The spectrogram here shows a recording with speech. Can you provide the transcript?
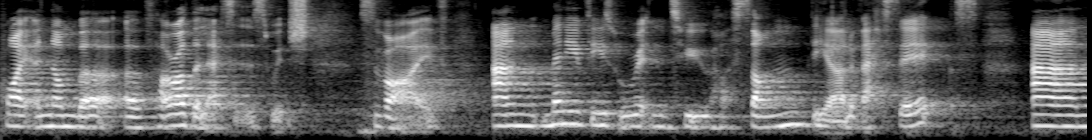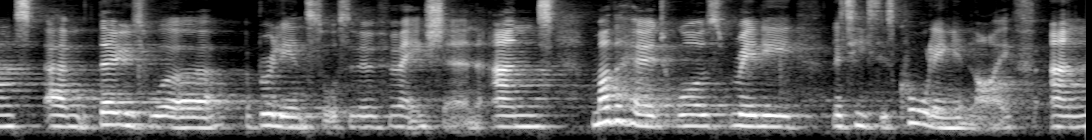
quite a number of her other letters which survive. And many of these were written to her son, the Earl of Essex, and um, those were a brilliant source of information. And motherhood was really Lettice's calling in life. And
